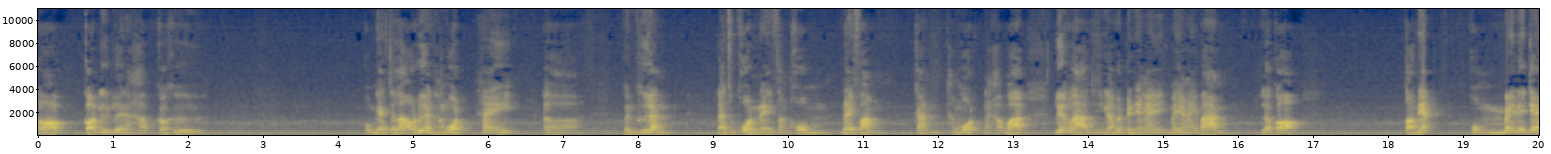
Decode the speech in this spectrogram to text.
ก็ก่อนอื่นเลยนะครับก็คือ ผมอยากจะเล่าเรื่องทั้งหมดให้ เเพื่อนๆ และทุกคนในสังคมได้ฟังกันทั้งหมดนะครับว่าเรื่องราวจริงๆแล้วมันเป็นยังไงมายังไงบ้าง แล้วก็ตอนเนี้ยผมไม่ได้แก้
